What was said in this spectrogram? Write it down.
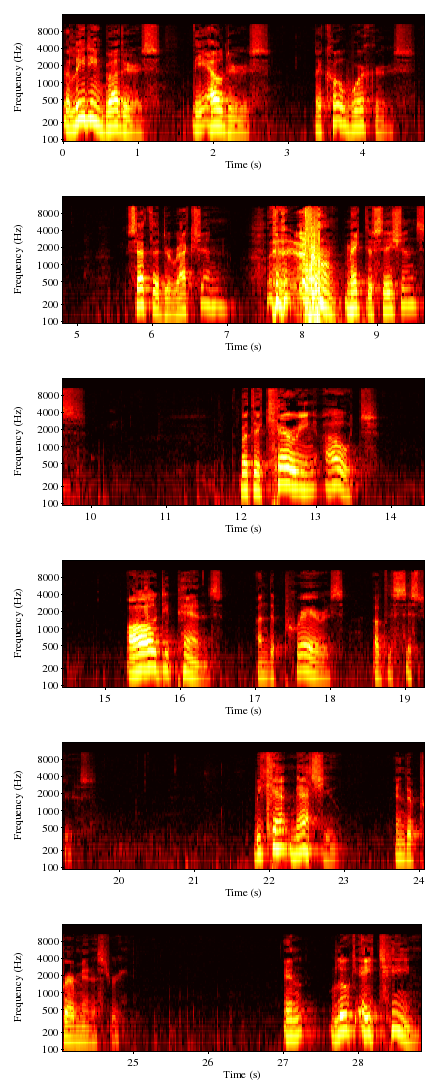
The leading brothers, the elders, the co workers set the direction, make decisions, but the carrying out all depends on the prayers of the sisters. We can't match you in the prayer ministry. In Luke 18,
